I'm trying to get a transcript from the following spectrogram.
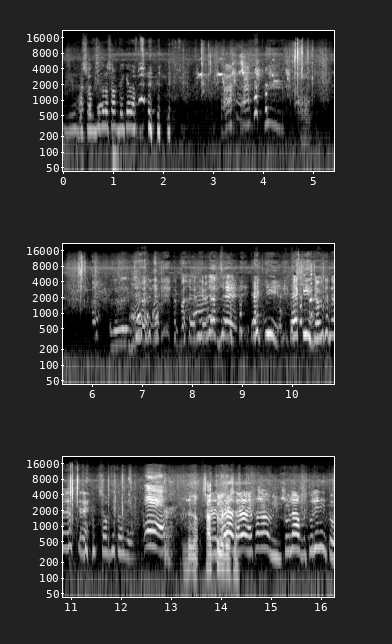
সবজিগুলো সব দেখে যাচ্ছে নেমে যাচ্ছে একই একই জমিতে নেমে যাচ্ছে সবজি করবে শাক তুলে দাঁড়া, দাঁড়া, এখনও তুলা তুলিনি তো।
